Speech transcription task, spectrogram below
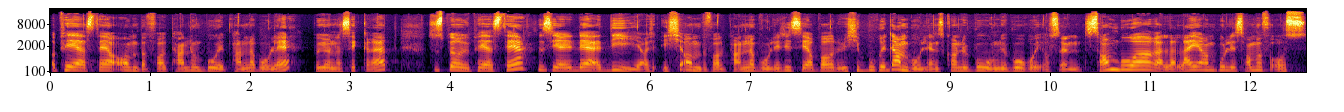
at PST har anbefalt henne å bo i pendlerbolig pga. sikkerhet. Så spør vi PST, så sier de at de har ikke anbefalt pendlerbolig. De sier bare du ikke bor i den boligen, så kan du bo om du bor hos en samboer eller leier en bolig. Samme for oss.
